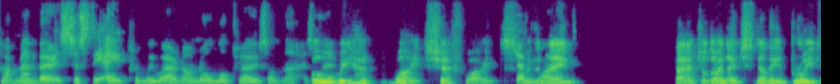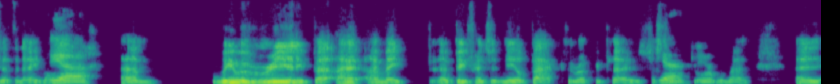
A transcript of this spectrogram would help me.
can't remember. It's just the apron we wear and our normal clothes on that. Oh, it? we had white chef whites Chef with a name badge. Although I noticed now they embroider the name on. yeah. Um, we were really bad. I, I made uh, big friends with Neil Back, the rugby player, who's just Yeah. an adorable man, and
